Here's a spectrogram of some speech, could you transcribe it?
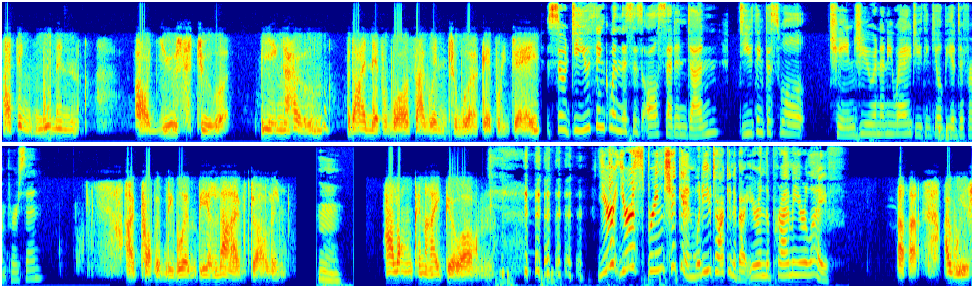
I think women are used to being home, but I never was. I went to work every day. So, do you think when this is all said and done, do you think this will change you in any way? Do you think you'll be a different person? I probably won't be alive, darling. Hmm. How long can I go on? you're you're a spring chicken. What are you talking about? You're in the prime of your life. I wish.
